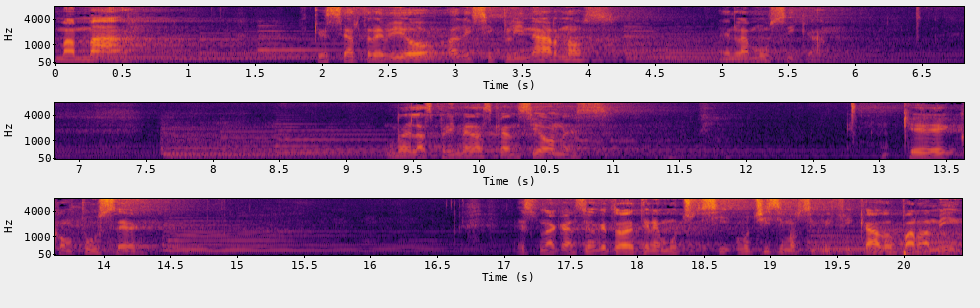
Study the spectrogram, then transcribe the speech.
mamá que se atrevió a disciplinarnos en la música. Una de las primeras canciones que compuse es una canción que todavía tiene muchísimo significado para mí,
